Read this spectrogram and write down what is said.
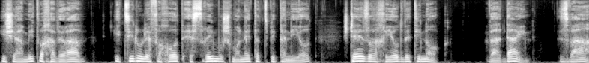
היא שעמית וחבריו הצילו לפחות 28 תצפיתניות, שתי אזרחיות ותינוק. ועדיין, זוועה.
